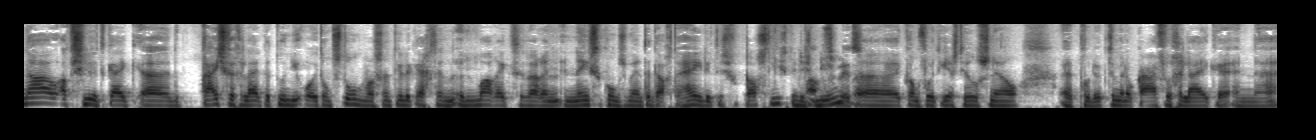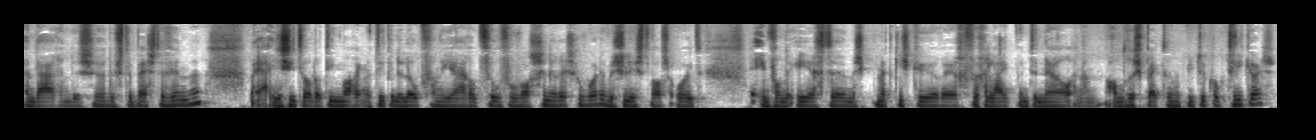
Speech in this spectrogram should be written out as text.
Nou, absoluut. Kijk, de prijsvergelijker toen die ooit ontstond, was natuurlijk echt een, een markt waarin ineens de consumenten dachten: hey, dit is fantastisch, dit is Absoluut. nieuw. Uh, ik kan voor het eerst heel snel uh, producten met elkaar vergelijken en, uh, en daarin dus, dus de beste vinden. Maar ja, je ziet wel dat die markt natuurlijk in de loop van de jaren ook veel volwassener is geworden. Beslist was ooit een van de eerste met kieskeurig, vergelijk.nl en een andere spectrum heb je natuurlijk ook tweakers.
